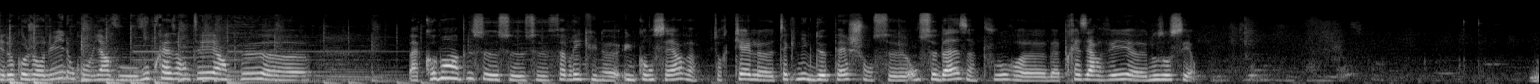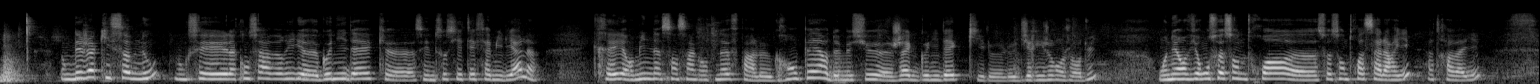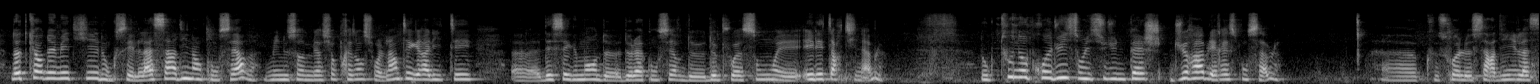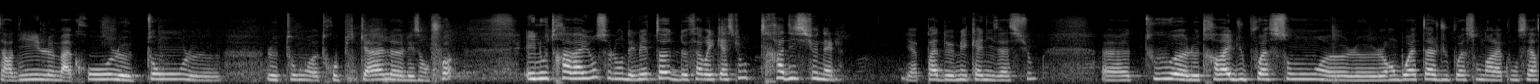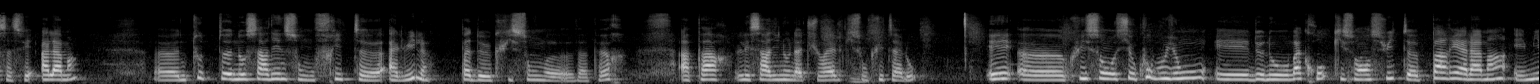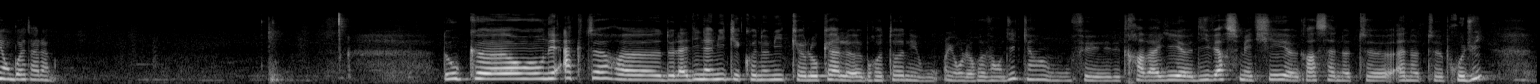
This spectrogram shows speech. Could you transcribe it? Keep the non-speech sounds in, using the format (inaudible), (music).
Et donc aujourd'hui, donc on vient vous, présenter un peu euh, bah, comment un peu se, fabrique une, conserve, sur quelle technique de pêche on se, on se base pour euh, bah, préserver euh, nos océans. Donc déjà, qui sommes-nous? C'est la conserverie euh, Gonidec, euh, c'est une société familiale créée en 1959 par le grand-père de monsieur Jacques Gonidec, qui est le dirigeant aujourd'hui. On est environ 63, euh, 63 salariés à travailler. Notre cœur de métier, donc, c'est la sardine en conserve, mais nous sommes bien sûr présents sur l'intégralité euh, des segments de, la conserve de, poissons et, les tartinables. Donc tous nos produits sont issus d'une pêche durable et responsable, euh, que ce soit le sardine, la sardine, le maquereau, le thon, le, le thon tropical, les anchois. Et nous travaillons selon des méthodes de fabrication traditionnelles. Il n'y a pas de mécanisation. Euh, tout euh, le travail du poisson, euh, le- l'emboîtage du poisson dans la conserve, ça se fait à la main. Toutes nos sardines sont frites à l'huile, pas de cuisson vapeur, à part les sardines au naturel qui sont cuites à l'eau. Et cuisson aussi au courbouillon et de nos maquereaux qui sont ensuite parés à la main et mis en boîte à la main. Donc euh, on est acteur euh, de la dynamique économique locale euh, bretonne et on, le revendique. hein. On fait travailler divers métiers grâce à notre, produit.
